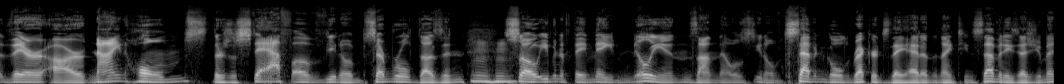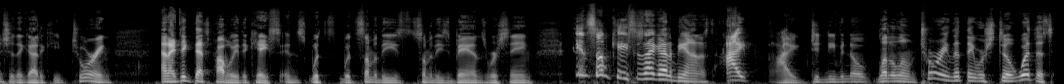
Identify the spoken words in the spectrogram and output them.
there are nine homes there's a staff of you know several dozen Mm-hmm. so even if they made millions on those you know seven gold records they had in the 1970s as you mentioned they got to keep touring and i think that's probably the case in, with with some of these some of these bands we're seeing in some cases i got to be honest i I didn't even know, let alone touring, that they were still with us.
